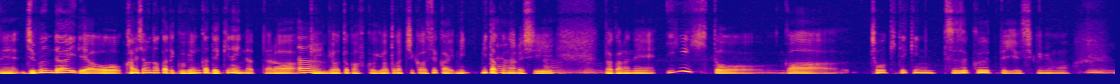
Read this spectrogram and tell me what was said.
ね、自分でアイデアを会社の中で具現化できないんだったら、うん。兼業とか副業とか違う世界見見たくなるし、うんうんだからねいい人が長期的に続くっていう仕組みもうん。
